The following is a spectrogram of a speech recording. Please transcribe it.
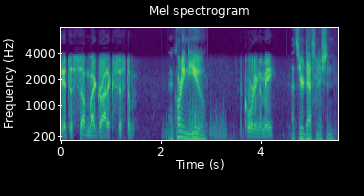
It's a submigrotic system, According to you, according to me. that's your definition.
